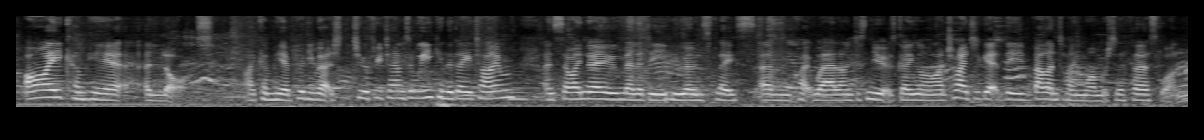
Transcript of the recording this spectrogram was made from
I come here a lot I come here pretty much two or three times a week in the daytime, and so I know Melody, who owns the place, um, quite well. I just knew it was going on. I tried to get the Valentine one, which is the first one,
